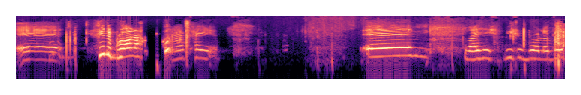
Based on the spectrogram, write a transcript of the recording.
Äh, viele Brawler? ah, kein. Ähm, weiß ich, wie viele Brawler gibt.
